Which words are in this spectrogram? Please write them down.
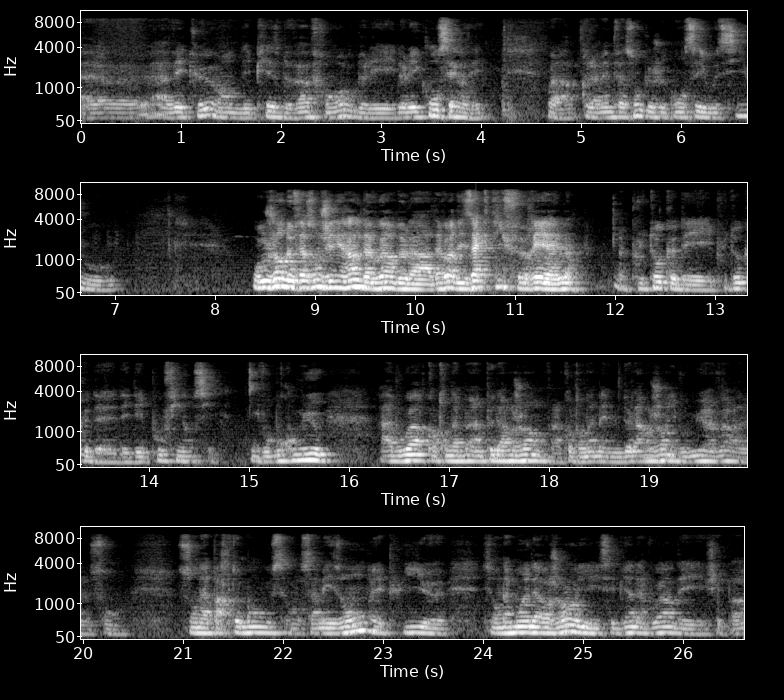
euh, euh, avec eux, des pièces de 20 francs, de les, de les conserver. Voilà. De la même façon que je conseille aussi aux, gens de façon générale d'avoir de d'avoir des actifs réels plutôt que des, plutôt que des dépôts financiers. Il vaut beaucoup mieux avoir, quand on a un peu d'argent, enfin quand on a même de l'argent, il vaut mieux avoir euh, son, son appartement ou sa maison. Et puis, euh, si on a moins d'argent, c'est bien d'avoir des, je sais pas,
